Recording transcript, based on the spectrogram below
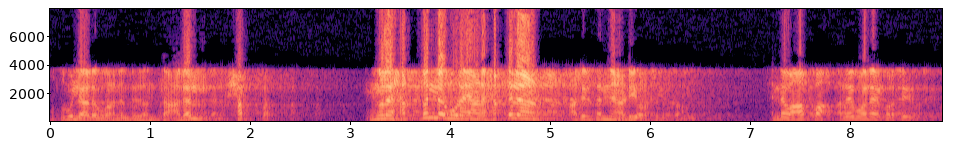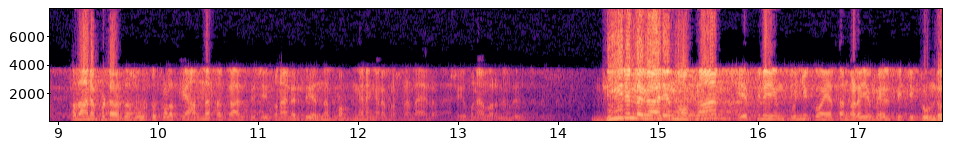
മുത്തുബുല്ലാലു പറഞ്ഞത് അന്ത അലൽ ഹഖ്. നിങ്ങളെ ഹത്തന്റെ കൂടെയാണ് ഹക്കിലാണ് അതിൽ തന്നെ അടിയുറച്ചു നിൽക്കണം. എന്റെ വാപ്പ അതേപോലെ കുറച്ച് പ്രധാനപ്പെട്ടവരുടെ സുഹൃത്തുക്കളൊക്കെ അന്നത്തെ കാലത്ത് ഷെയ്ഖുനാന്റെ അടുത്ത് ചെന്നപ്പം ഇങ്ങനെ ഇങ്ങനെ പ്രശ്നം ഉണ്ടായാലോ ഷെയ്ഫുന പറഞ്ഞത് ദീനിന്റെ കാര്യം നോക്കാൻ ഏപ്പിനെയും കുഞ്ഞിക്കോയ തങ്ങളെയും ഏൽപ്പിച്ചിട്ടുണ്ട്.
